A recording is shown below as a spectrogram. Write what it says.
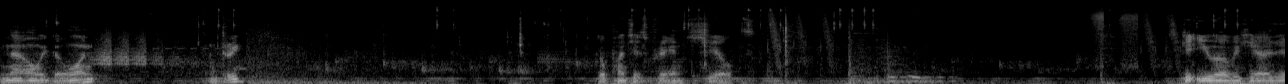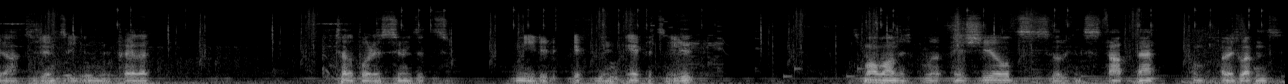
Now we go one and three. Go punch his freaking shields. Get you over here, the oxygen, so you can repair that teleport as soon as it's needed, if if it's needed. Small bomb is his shields, so we can stop that from or his weapons,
